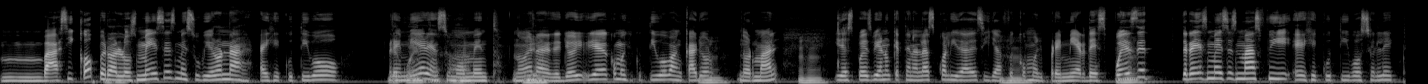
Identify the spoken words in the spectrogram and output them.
básico, pero a los meses me subieron a, ejecutivo Premier en su momento, ¿no? Era, yo llegué como ejecutivo bancario normal y después vieron que tenía las cualidades y ya fue como el Premier. Después de tres meses más fui ejecutivo Select.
